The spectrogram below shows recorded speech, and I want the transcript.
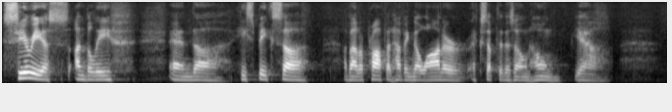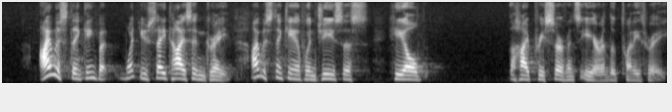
serious unbelief, and uh, he speaks uh, about a prophet having no honor except in his own home. Yeah. I was thinking, but what you say ties in great. I was thinking of when Jesus healed the high priest servant's ear in Luke 23.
